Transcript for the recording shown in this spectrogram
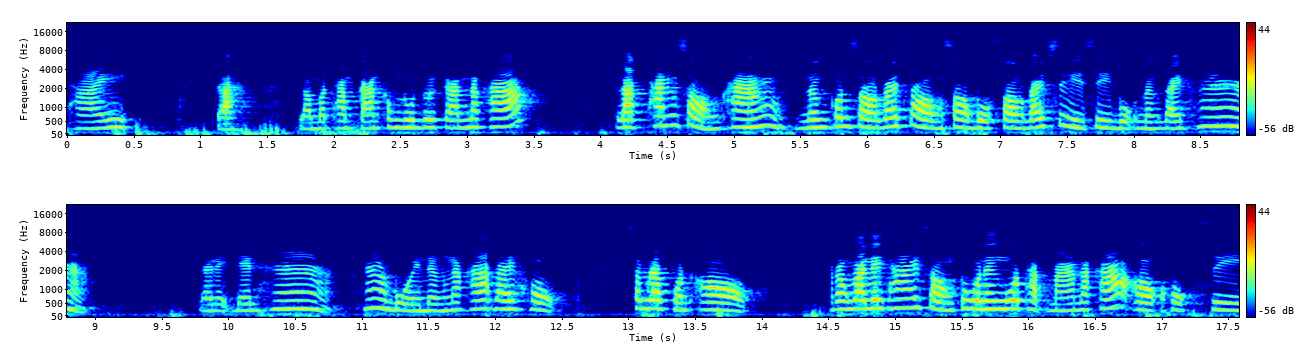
ใช้จ้ะเรามาทำการคำนวณด้วยกันนะคะหลักพันสองครั้งหนึ่งคนสองได้สองสองบวกสองได้สี่สี่บวกหนึ่งได้ห้า ได้เลขเด่นห้าห้าบวกหนึ่งนะคะ ได้หกสำหรับผลออก รางวัลเลขท้ายสองตัวในงวดถัดมานะคะ ออกหกสี่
